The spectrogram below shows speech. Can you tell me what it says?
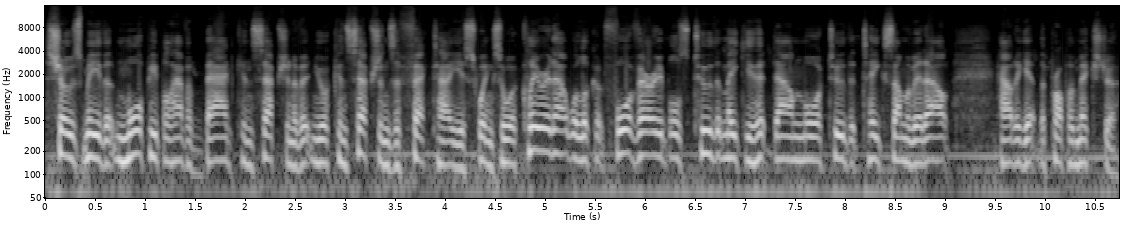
shows me that more people have a bad conception of it and your conceptions affect how you swing. So we'll clear it out. We'll look at four variables, two that make you hit down more, two that take some of it out, how to get the proper mixture.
